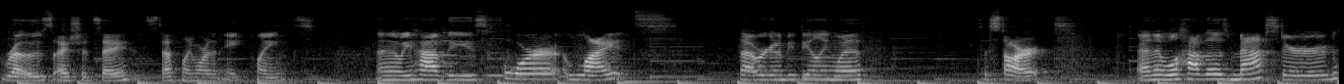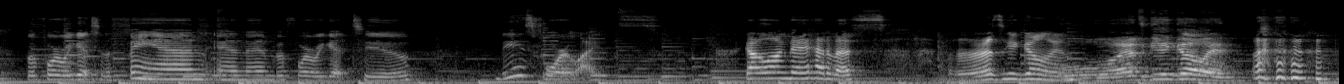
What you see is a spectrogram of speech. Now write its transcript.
rows, I should say. It's definitely more than eight planks. And we have these four lights that we're gonna be dealing with to start. And then we'll have those mastered before we get to the fan and then before we get to these four lights. Got a long day ahead of us. Let's get going. Let's get going.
